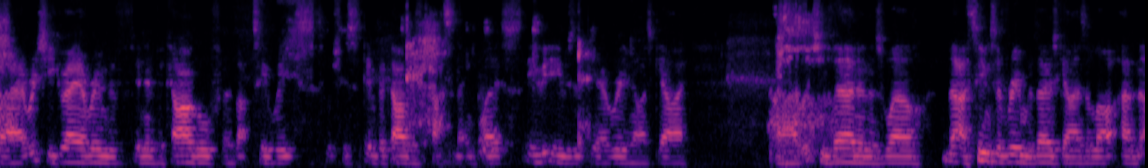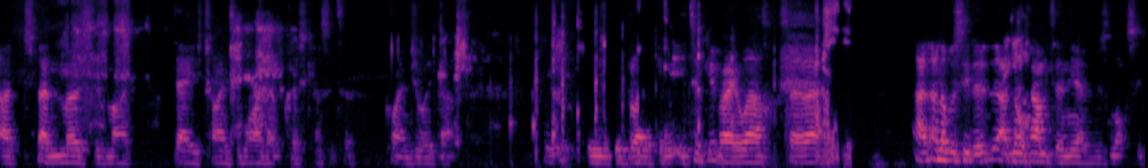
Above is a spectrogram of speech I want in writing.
uh, Richie Gray, I roomed with in Invercargill for about two weeks, which is Invercargill is a fascinating place. He, he was a really nice guy. Uh, Richie Vernon as well. I seem to room with those guys a lot, and I spend most of my days trying to wind up Chris Cusiter. Quite enjoyed that. He, he was a good bloke, and he took it very well. So. Uh, and, and, obviously the, at Northampton, you know, there was lots of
